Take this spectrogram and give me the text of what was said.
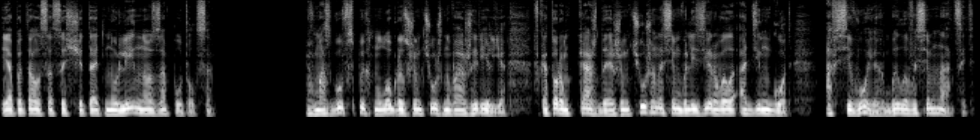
Я пытался сосчитать нули, но запутался. В мозгу вспыхнул образ жемчужного ожерелья, в котором каждая жемчужина символизировала один год, а всего их было 18.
